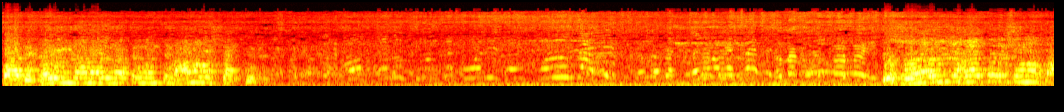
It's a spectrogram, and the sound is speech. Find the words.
पहा ते करून जाणारे जाते म्हणते आम्हालाच टाकतो ते सोनारी झाला तरी सोनाचा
